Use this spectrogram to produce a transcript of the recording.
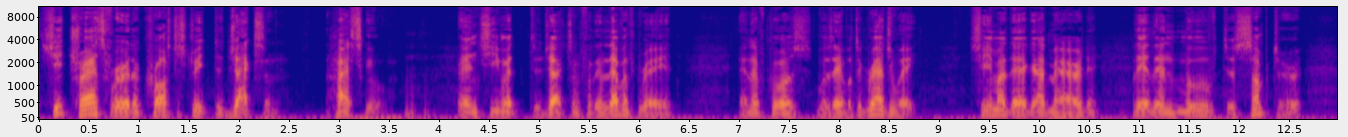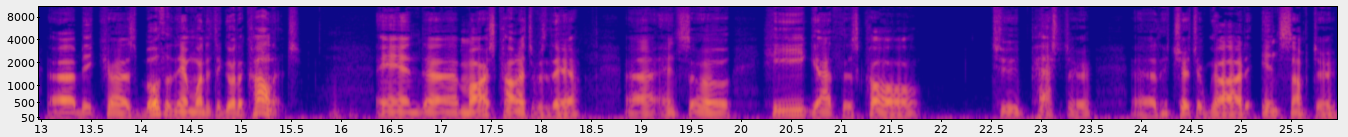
she transferred across the street to Jackson High School. Hmm. and she went to Jackson for the 11th grade, and of course was able to graduate. She and my dad got married. They then moved to Sumter uh, because both of them wanted to go to college, mm-hmm. and uh, Morris College was there, uh, and so he got this call to pastor uh, the Church of God in Sumter.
